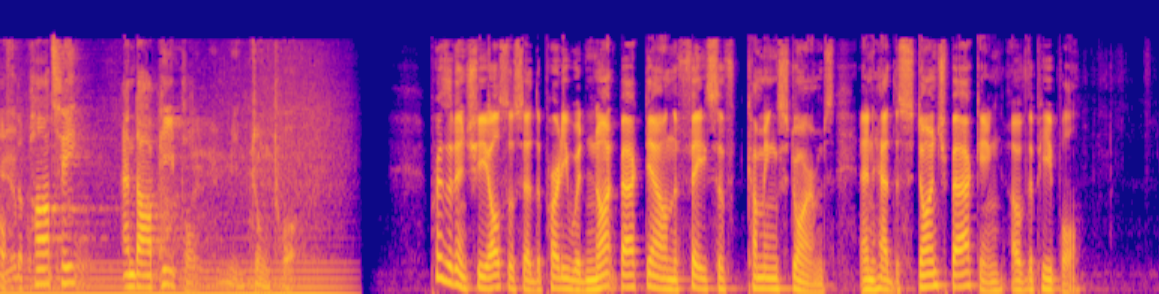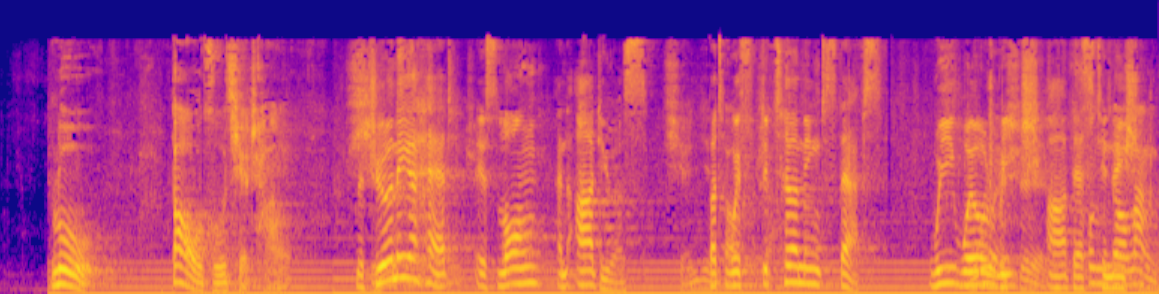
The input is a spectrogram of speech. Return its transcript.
of the party and our people. President Xi also said the party would not back down the face of coming storms and had the staunch backing of the people. The journey ahead is long and arduous, but with determined steps, we will reach our destination.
